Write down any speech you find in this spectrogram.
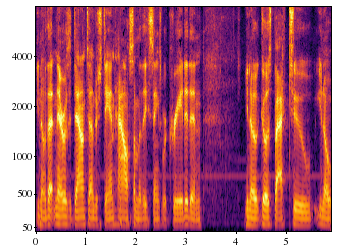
you know that narrows it down to understand how some of these things were created, and you know it goes back to you know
